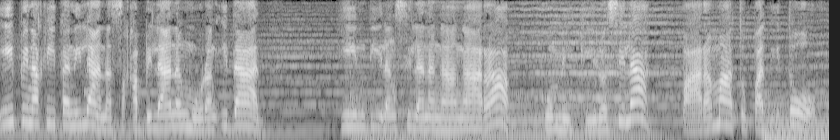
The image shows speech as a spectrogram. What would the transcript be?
Ipinakita nila na sa kabila ng murang edad, hindi lang sila nangangarap, kumikilo sila para matupad ito.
